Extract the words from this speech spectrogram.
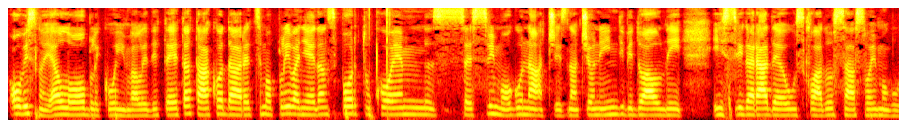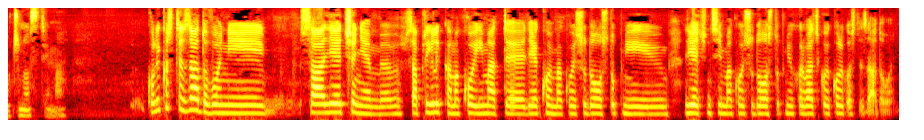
ovisno jel, o obliku invaliditeta, tako da recimo plivanje je jedan sport u kojem se svi mogu naći, znači on je individualni i svi ga rade u skladu sa svojim mogućnostima. Koliko ste zadovoljni sa liječenjem, sa prilikama koje imate, lijekovima koji su dostupni, liječnicima koji su dostupni u Hrvatskoj, koliko ste zadovoljni?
